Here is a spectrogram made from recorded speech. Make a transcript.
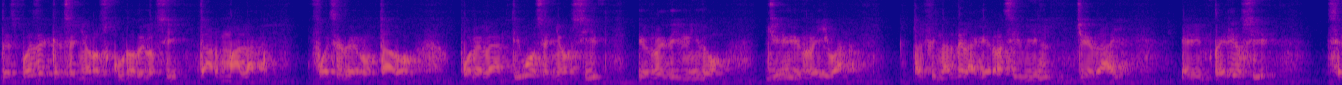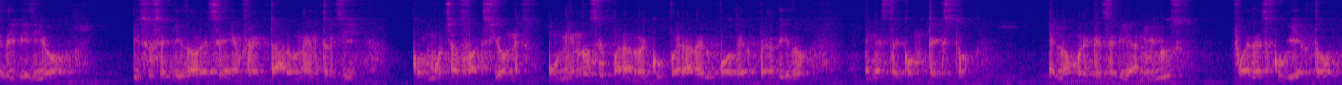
Después de que el señor oscuro de los Sith, Darth Malak, fuese derrotado por el antiguo señor Sith y redimido Jedi Reivan, al final de la guerra civil Jedi, el imperio Sith se dividió y sus seguidores se enfrentaron entre sí, con muchas facciones, uniéndose para recuperar el poder perdido en este contexto. El hombre que sería Nilus fue descubierto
